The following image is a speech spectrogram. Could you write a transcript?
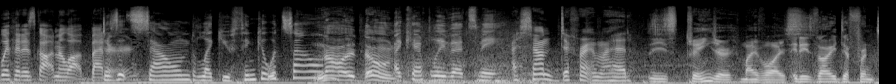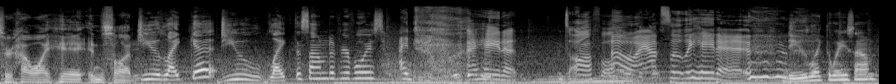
with it has gotten a lot better. Does it sound like you think it would sound? No, it don't. I can't believe that's me. I sound different in my head. It's stranger, my voice. It is very different to how I hear inside. Do you like it? Do you like the sound of your voice? I do. I hate it. It's awful. Oh, I absolutely hate it. Do you like the way you sound?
